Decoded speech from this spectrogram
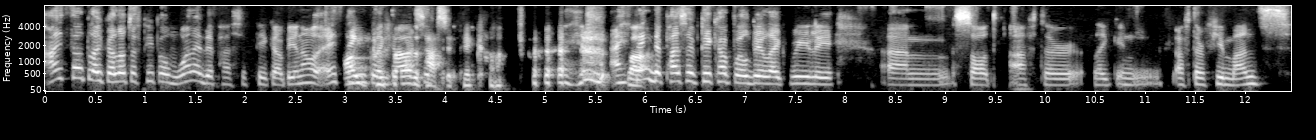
I thought like a lot of people wanted the passive pickup. You know, I I think like prefer the passive pickup. I But- think the passive pickup will be like really um, sought after, like in after a few months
